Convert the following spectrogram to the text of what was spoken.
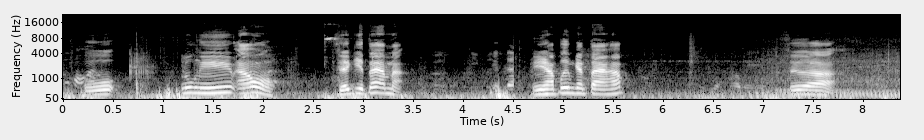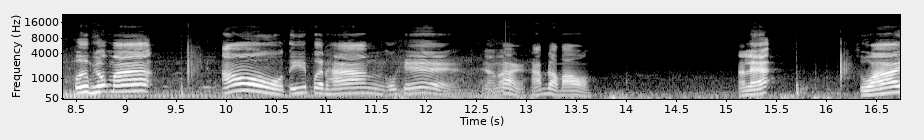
ตัวของกูลูกนี้เอ้าเสียกี่แต้มน่ะเก็บได้นี่ครับปื้มกันแต่ครับเข้าไปเสื้อปื้มยกมา เอ้าตีเปิดทาง โอเค อย่างน้อยฮาร์ปดับเอา นั่นแหละ สวย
